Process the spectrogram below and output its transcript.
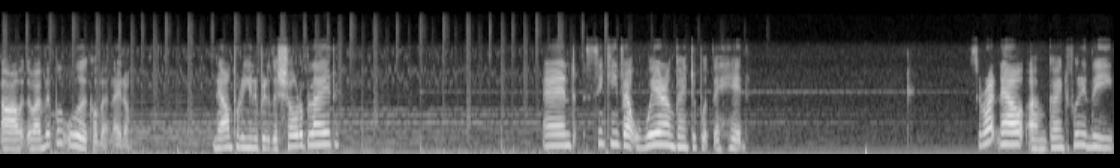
Ah, arm at the moment, but we'll work on that later. Now I'm putting in a bit of the shoulder blade. And thinking about where I'm going to put the head. So right now I'm going to put in the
